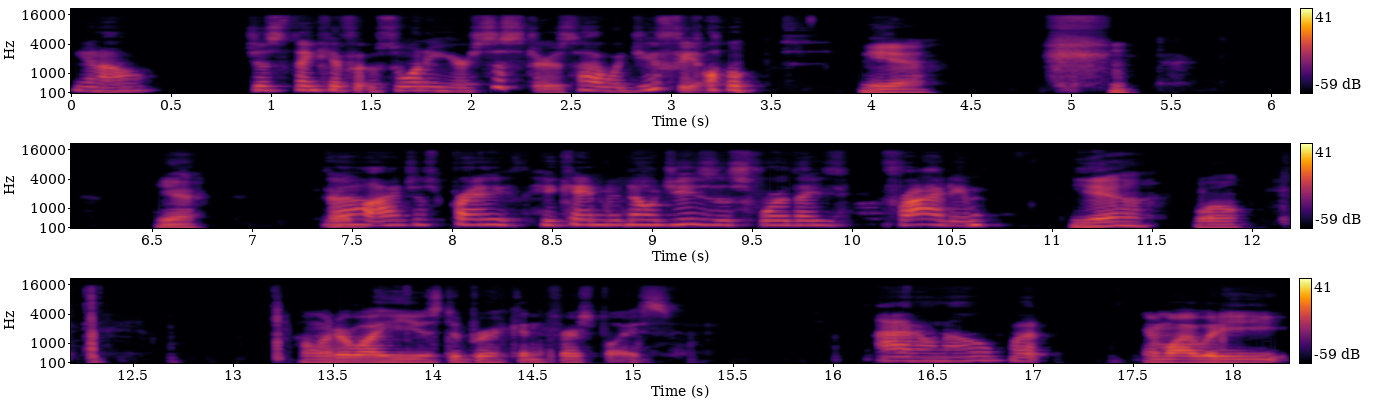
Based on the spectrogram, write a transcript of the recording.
you know, just think if it was one of your sisters, how would you feel? Yeah. yeah. Good. well, I just pray he came to know Jesus before they fried him. Yeah. Well, I wonder why he used a brick in the first place. I don't know, but And why would he,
